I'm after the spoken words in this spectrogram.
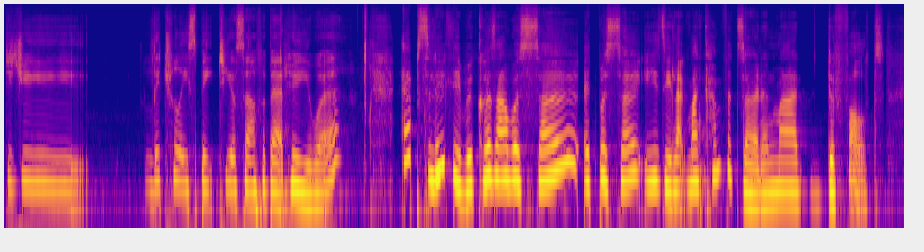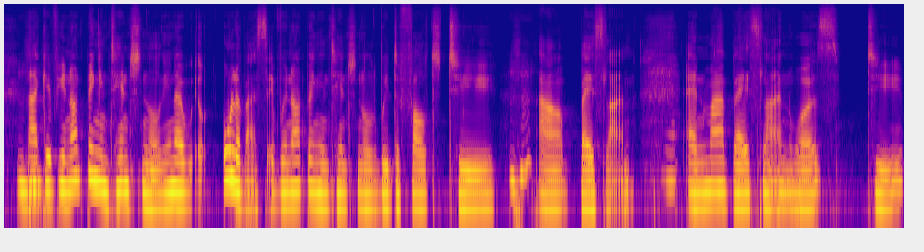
did you literally speak to yourself about who you were? Absolutely, because I was so, it was so easy, like my comfort zone and my default. Mm-hmm. Like if you're not being intentional, you know, all of us, if we're not being intentional, we default to mm-hmm. our baseline. Yeah. And my baseline was to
